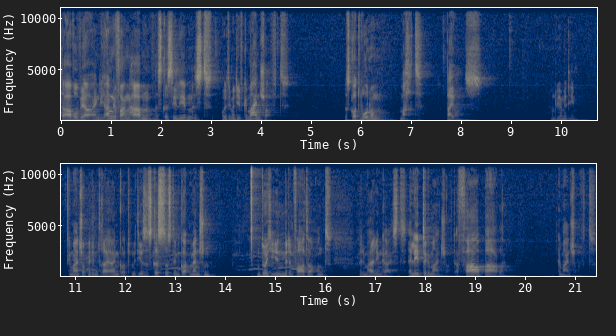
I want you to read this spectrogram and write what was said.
da, wo wir eigentlich angefangen haben. Das christliche Leben ist ultimativ Gemeinschaft. Dass Gott Wohnung macht bei uns und wir mit ihm. Gemeinschaft mit dem Dreiein Gott, mit Jesus Christus, dem Gottmenschen und durch ihn mit dem Vater und mit dem Heiligen Geist. Erlebte Gemeinschaft, erfahrbare Gemeinschaft.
